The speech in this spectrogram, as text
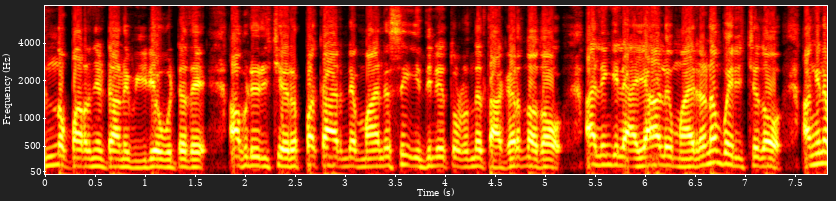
എന്ന് പറഞ്ഞിട്ടാണ് വീഡിയോ വിട്ടത്. അവിടെ ഒരു ചെറുപ്പക്കാരന്റെ മനസ്സ് ഇതിനെ തുടർന്ന് തകർന്നതോ അല്ലെങ്കിൽ അയാൾ മരണം വരിച്ചതോ അങ്ങനെ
